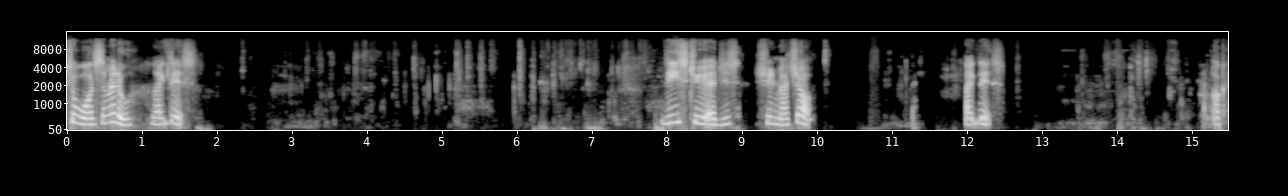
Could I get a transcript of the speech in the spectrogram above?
towards the middle like this. These two edges should match up like this. Okay,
